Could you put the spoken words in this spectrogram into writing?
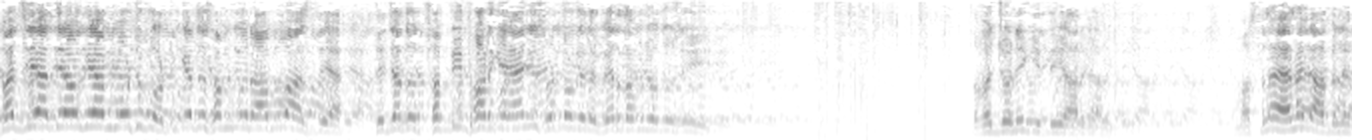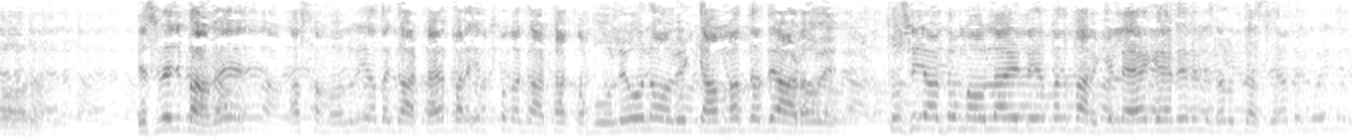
بجیا دیو گے، مٹھ گھٹ کے تے سمجھو رب واسطے ہے۔ تے جدوں 26 پھڑ کے اے سٹو گے تے پھر سمجھو تسی۔ توجہ نہیں کیتی یار گل۔ مسئلہ ہے نا قابل غور۔ ہے اس وچ بھاویں اسا مولویاں دا گھاٹا ہے، پر ایتھوں دا گھاٹا قبول ہے، او نہ ہوے قیامت دا دیہڑ ہوے۔ تسی آکھو مولا اے ٹیبل بھر کے لے گئے نے میں دسیا تے کوئی نہیں۔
